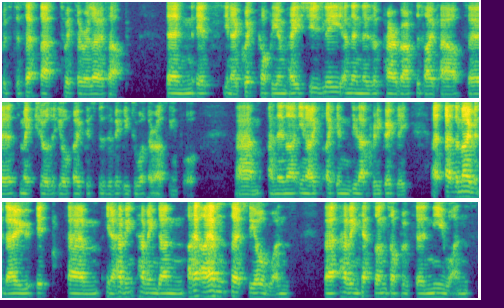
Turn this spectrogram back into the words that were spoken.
was to set that Twitter alert up, then it's you know quick copy and paste usually, and then there's a paragraph to type out to to make sure that you're focused specifically to what they're asking for. Um, and then I, you know I, I, can do that pretty quickly. At, at the moment though, it um, you know having having done I, I haven't searched the old ones, but having kept on top of the new ones,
